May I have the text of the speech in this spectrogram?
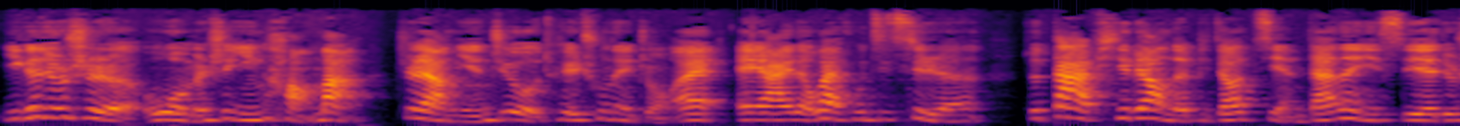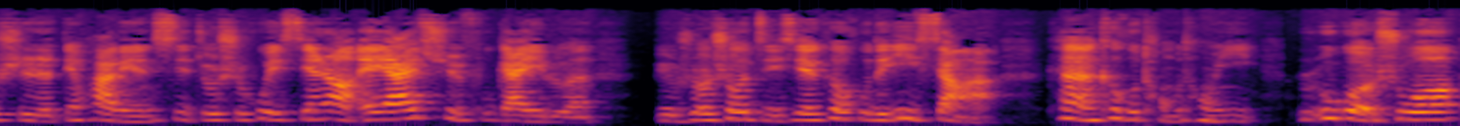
一个就是我们是银行嘛，这两年就有推出那种哎 AI 的外呼机器人，就大批量的比较简单的一些就是电话联系，就是会先让 AI 去覆盖一轮，比如说收集一些客户的意向啊。看看客户同不同意。如果说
